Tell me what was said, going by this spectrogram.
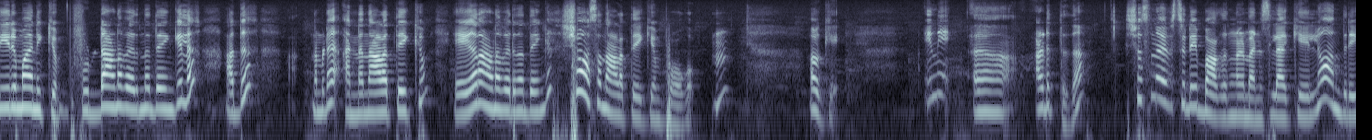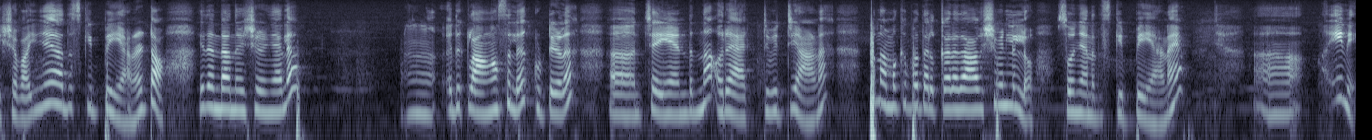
തീരുമാനിക്കും. ഫുഡാണ് വരുന്നതെങ്കിൽ അത് നമ്മുടെ അന്നനാളത്തേക്കും എയറാണ് വരുന്നതെങ്കിൽ ശ്വാസനാളത്തേക്കും പോകും. ഓക്കെ ഇനി അടുത്തത്. ശ്വസന വ്യവസ്ഥയുടെ ഭാഗങ്ങൾ മനസ്സിലാക്കിയല്ലോ അന്തരീക്ഷവായു ഞാൻ അത് സ്കിപ്പ് ചെയ്യാണ് കേട്ടോ ഇതെന്താണെന്ന് വെച്ച് കഴിഞ്ഞാൽ ഇത് ക്ലാസ്സിൽ കുട്ടികൾ ചെയ്യേണ്ടുന്ന ഒരു ആക്ടിവിറ്റിയാണ് അപ്പോൾ നമുക്കിപ്പോൾ തൽക്കാലം അത് ആവശ്യമില്ലല്ലോ. സോ ഞാനത് സ്കിപ്പ് ചെയ്യാണേ. ഇനി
